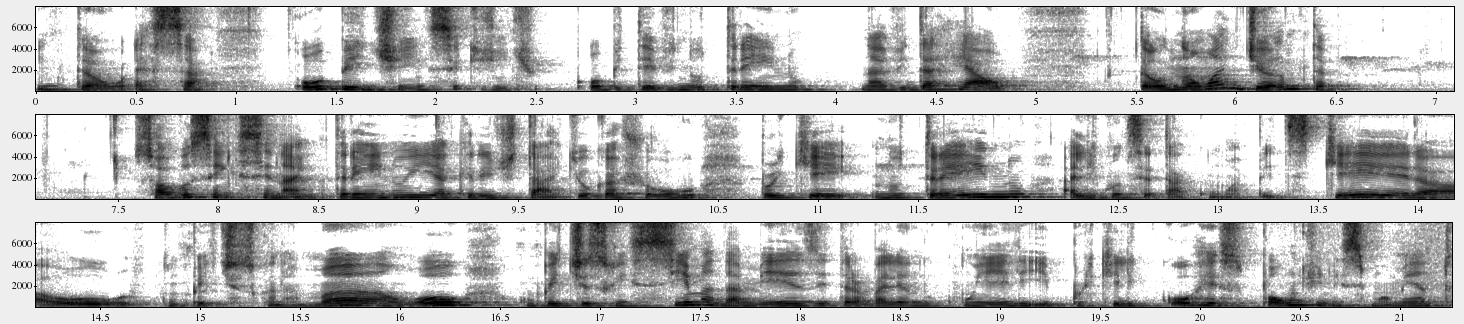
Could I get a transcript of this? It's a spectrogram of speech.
então essa obediência que a gente obteve no treino na vida real. Então não adianta só você ensinar em treino e acreditar que o cachorro, porque no treino, ali quando você tá com uma petisqueira, ou com petisco na mão, ou com petisco em cima da mesa e trabalhando com ele, e porque ele corresponde nesse momento,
